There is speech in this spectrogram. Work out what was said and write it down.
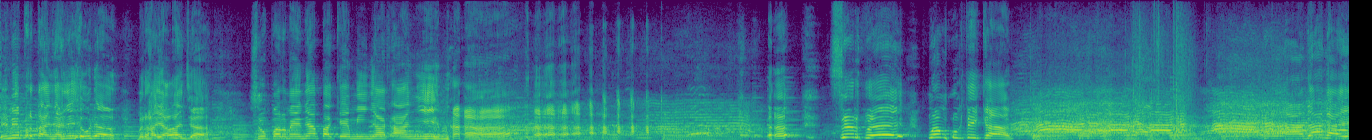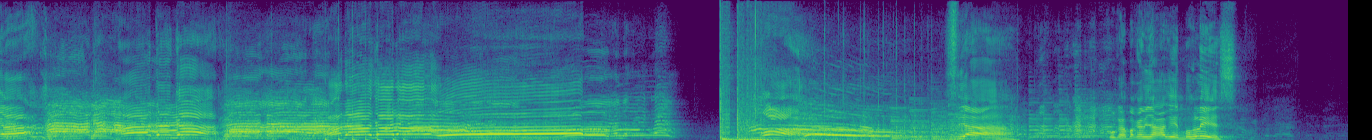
Ini pertanyaannya ya udah berhayal aja. Supermannya pakai minyak angin. Survei membuktikan. Ada nggak ya? Ada, Ada nggak? ada, ada. Nggak ada? Oh. Wah. Siap. Bukan pakai minyak angin, muhlis.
